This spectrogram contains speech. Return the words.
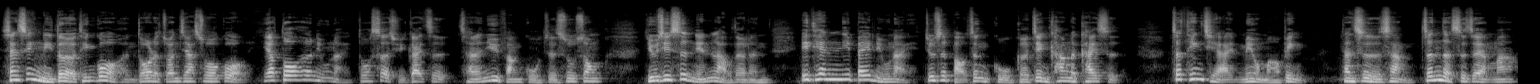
相信你都有听过很多的专家说过，要多喝牛奶，多摄取钙质，才能预防骨质疏松。尤其是年老的人，一天一杯牛奶就是保证骨骼健康的开始。这听起来没有毛病，但事实上真的是这样吗？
